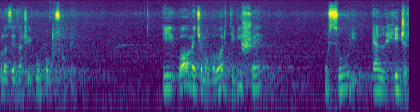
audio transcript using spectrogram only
ulaze znači u ovu skupinu. I o ovome ćemo govoriti više u suri El Hijr.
